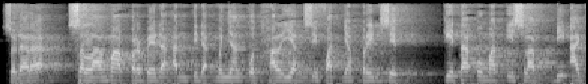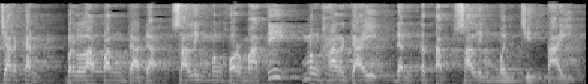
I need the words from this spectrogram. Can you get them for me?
Saudara, selama perbedaan tidak menyangkut hal yang sifatnya prinsip, kita umat Islam diajarkan berlapang dada, saling menghormati, menghargai dan tetap saling mencintai.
